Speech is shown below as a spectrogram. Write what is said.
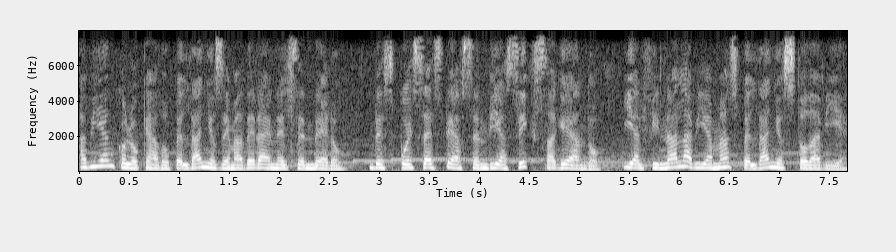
Habían colocado peldaños de madera en el sendero, después este ascendía zigzagueando, y al final había más peldaños todavía.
